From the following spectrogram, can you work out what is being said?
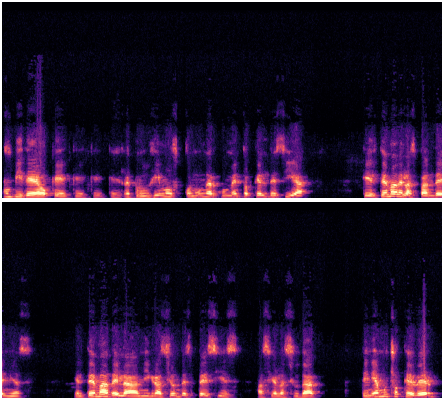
un video que, reprodujimos con un argumento que él decía que el tema de las pandemias, el tema de la migración de especies hacia la ciudad, tenía mucho que ver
